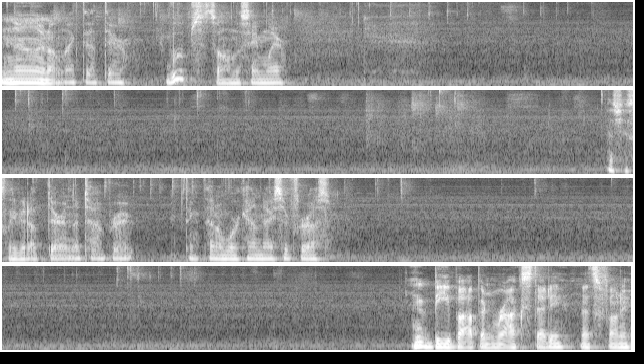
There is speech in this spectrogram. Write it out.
No, I don't like that there. Whoops, it's all on the same layer. Let's just leave it up there in the top right. I think that'll work out nicer for us. Bebop and Rocksteady. That's funny.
